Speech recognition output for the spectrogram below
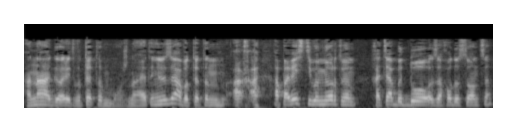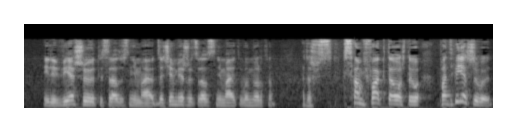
Она говорит, вот это можно, а это нельзя, вот это... А, а- а повесить его мертвым хотя бы до захода солнца? Или вешают и сразу снимают? Зачем вешают, сразу снимают его мертвым? Это же сам факт того, что его подвешивают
